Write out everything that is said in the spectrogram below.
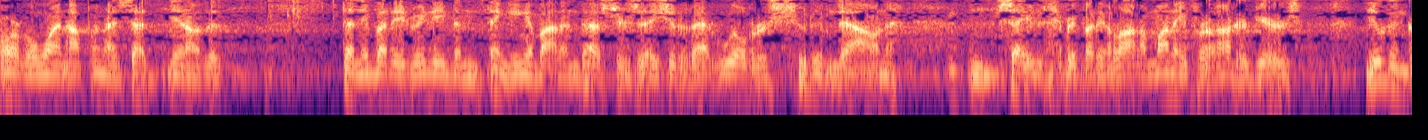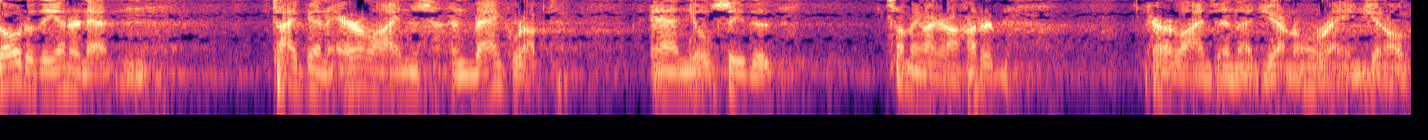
Orville went up. And I said, you know, that if anybody had really been thinking about investors, they should have had Wilbur shoot him down and saved everybody a lot of money for hundred years. You can go to the internet and type in airlines and bankrupt, and you'll see that something like hundred airlines in that general range, you know,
